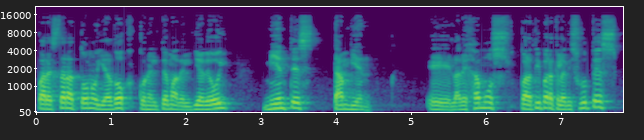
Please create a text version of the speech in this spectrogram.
para estar a tono y ad hoc con el tema del día de hoy, Mientes también. Eh, la dejamos para ti para que la disfrutes,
